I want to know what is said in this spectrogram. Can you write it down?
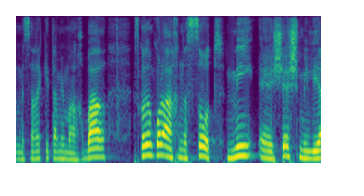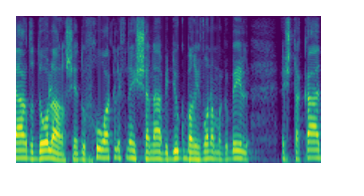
משחק איתם עם העכבר. אז קודם כל ההכנסות מ-6 מיליארד דולר שדווחו רק לפני שנה, בדיוק ברבעון המקביל אשתקד,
